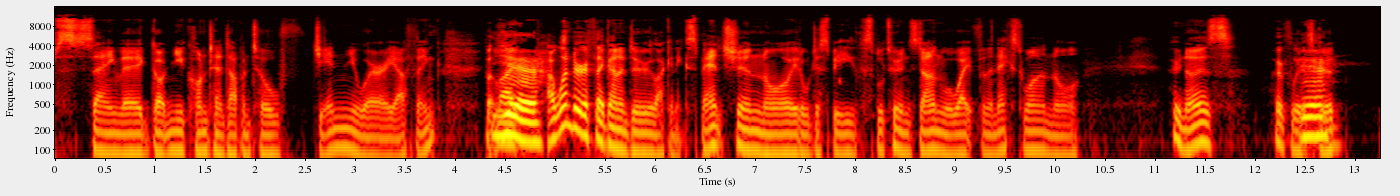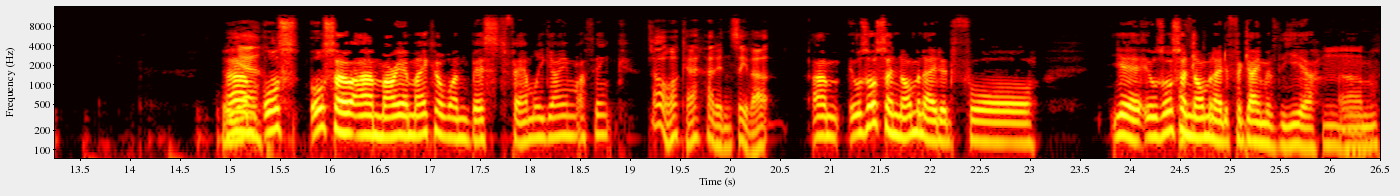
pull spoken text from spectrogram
saying they got new content up until January, I think. But like, Yeah. I wonder if they're gonna do like an expansion, or it'll just be Splatoon's done. We'll wait for the next one, or who knows? Hopefully, it's Yeah. good. Um, yeah. Also, also um, Mario Maker won Best Family Game, I think. Oh, okay. I didn't see that. Um, it was also nominated for. Yeah, it was also nominated for Game of the Year. Hmm. Um,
